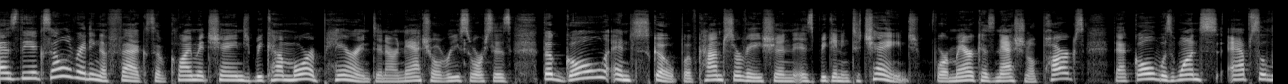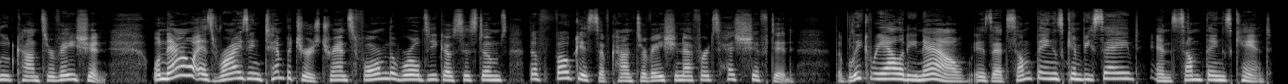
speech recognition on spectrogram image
As the accelerating effects of climate change become more apparent in our natural resources, the goal and scope of conservation is beginning to change. For America's national parks, that goal was once absolute conservation. Well, now, as rising temperatures transform the world's ecosystems, the focus of conservation efforts has shifted. The bleak reality now is that some things can be saved and some things can't.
